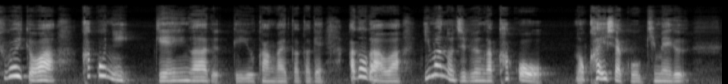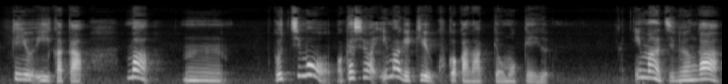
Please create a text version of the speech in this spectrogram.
フロイトは過去に原因があるっていう考え方で、アゴガーは今の自分が過去の解釈を決めるっていう言い方。まあ、うん、どっちも私は今できることかなって思っている。今自分が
